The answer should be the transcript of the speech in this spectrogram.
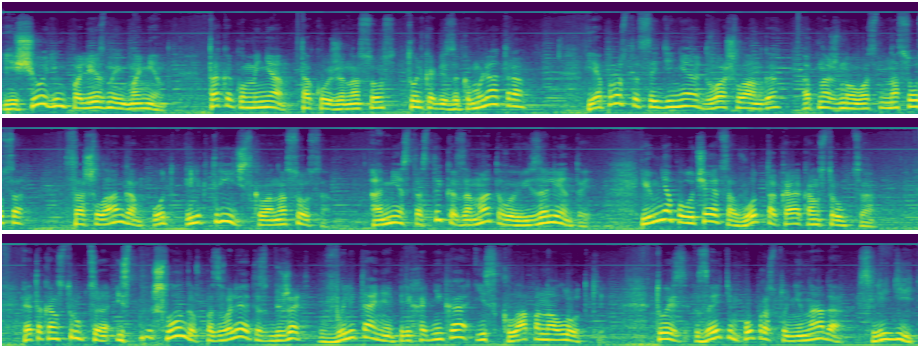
еще один полезный момент – так как у меня такой же насос, только без аккумулятора, я просто соединяю два шланга от ножного насоса со шлангом от электрического насоса, а место стыка заматываю изолентой. И у меня получается вот такая конструкция. Эта конструкция из шлангов позволяет избежать вылетания переходника из клапана лодки. То есть за этим попросту не надо следить.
